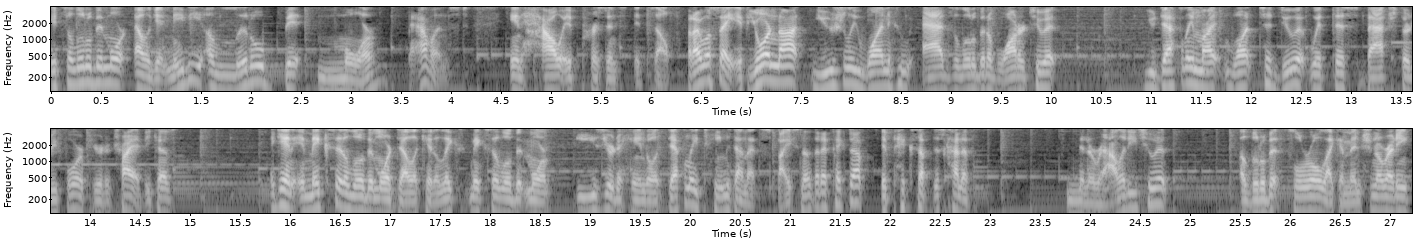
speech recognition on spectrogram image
It's a little bit more elegant, maybe a little bit more balanced in how it presents itself. But I will say, if you're not usually one who adds a little bit of water to it, you definitely might want to do it with this batch 34 if you're to try it because again, it makes it a little bit more delicate. It makes it a little bit more easier to handle. It definitely tames down that spice note that I picked up. It picks up this kind of minerality to it, a little bit floral, like I mentioned already,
